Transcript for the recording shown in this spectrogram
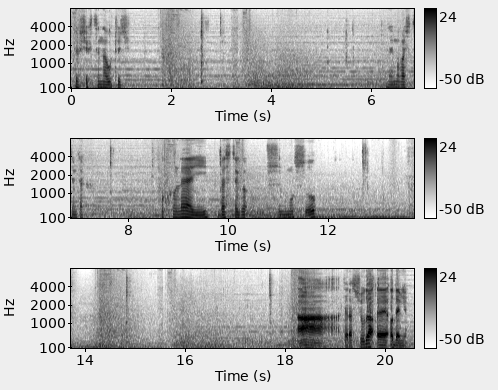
Najpierw się chcę nauczyć. Zajmować tym tak po kolei, bez tego przymusu. A, teraz się uda e, ode mnie.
